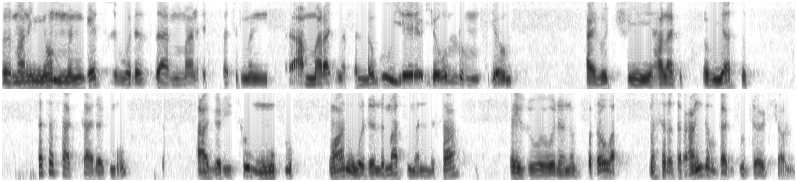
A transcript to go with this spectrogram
በማንኛውም መንገድ ወደዛ የማንሄድበት አማራጭ መፈለጉ የሁሉም የሁሉም ኃይሎች ኃላፊነት ነው ብዬ ከተሳካ ደግሞ አገሪቱ ሙሉ ዋን ወደ ልማት መልሳ ተይዞ ወደ ነበረው መሰረታዊ አንገብጋቢ ጉዳዮች አሉ።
